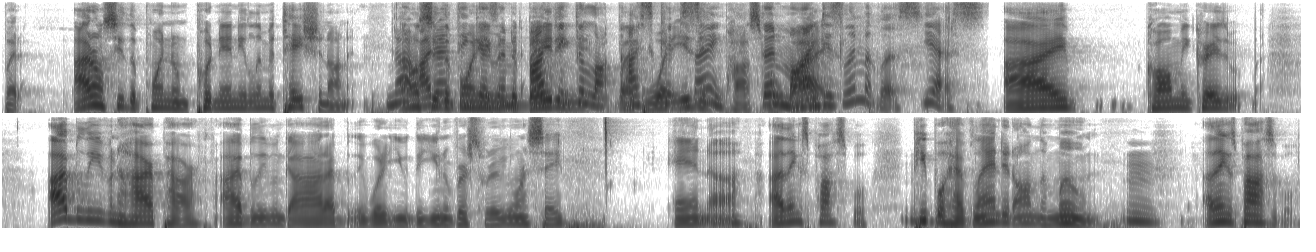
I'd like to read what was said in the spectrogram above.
But I don't see the point in putting any limitation on it. No, I don't see the point in there's even debating I think the, li- like I what isn't saying, possible. The mind Why? is limitless. Yes. I call me crazy. I believe in higher power. I believe in God. I believe what you, the universe, whatever you want to say, and uh, I think it's possible. Mm. People have landed on the moon. Mm. I think it's possible.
